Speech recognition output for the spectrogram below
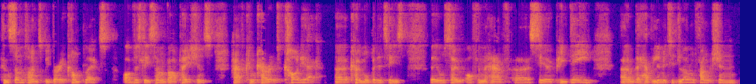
can sometimes be very complex. Obviously, some of our patients have concurrent cardiac uh, comorbidities. They also often have uh, COPD. Um, they have limited lung function.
